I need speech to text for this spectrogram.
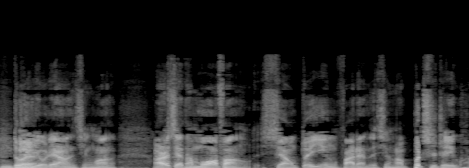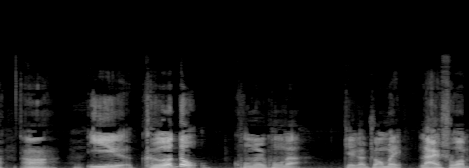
嗯，是对，有这样的情况的。而且它模仿相对应发展的型号不止这一款啊。以格斗空对空的这个装备来说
